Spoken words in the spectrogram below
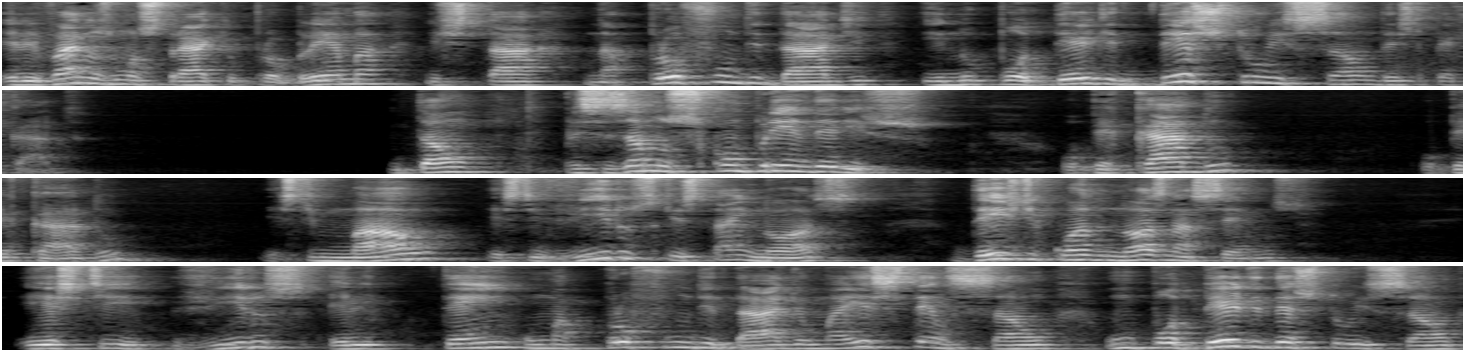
ele vai nos mostrar que o problema está na profundidade e no poder de destruição deste pecado. Então, precisamos compreender isso. O pecado, o pecado, este mal, este vírus que está em nós, desde quando nós nascemos, este vírus, ele tem uma profundidade, uma extensão, um poder de destruição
